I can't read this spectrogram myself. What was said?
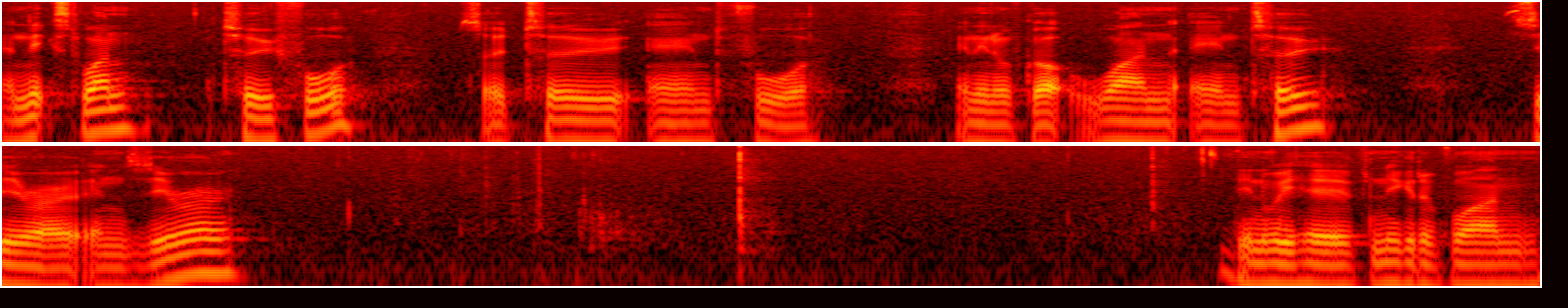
And next one, 2, 4. So 2 and 4 and then we've got 1 and 2, 0 and 0. Then we have negative 1,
